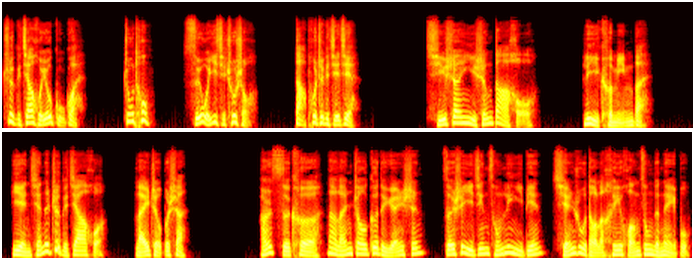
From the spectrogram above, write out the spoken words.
这个家伙有古怪，周通，随我一起出手，打破这个结界！岐山一声大吼，立刻明白，眼前的这个家伙来者不善。而此刻，纳兰朝歌的原身，则是已经从另一边潜入到了黑皇宗的内部。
